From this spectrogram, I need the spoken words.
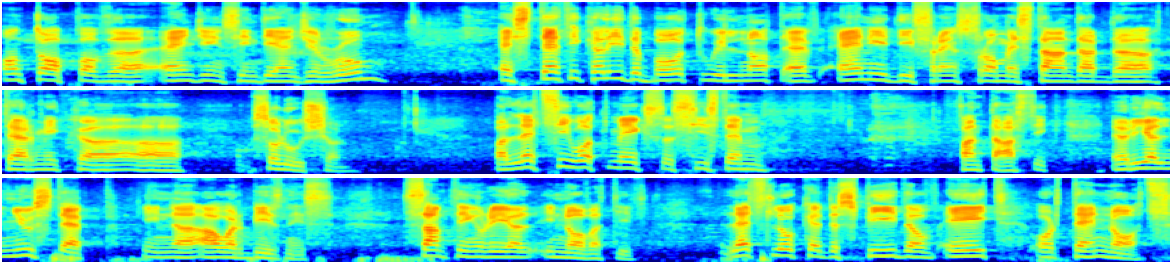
on top of the engines in the engine room. Aesthetically, the boat will not have any difference from a standard uh, thermic uh, uh, solution. But let's see what makes the system fantastic, a real new step in uh, our business, something real innovative. Let's look at the speed of 8 or 10 knots.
